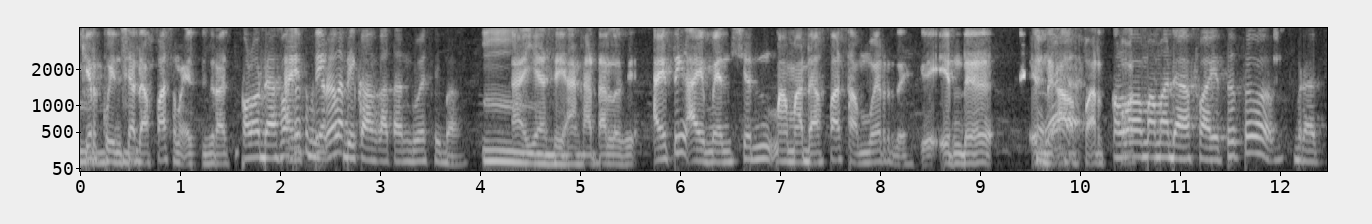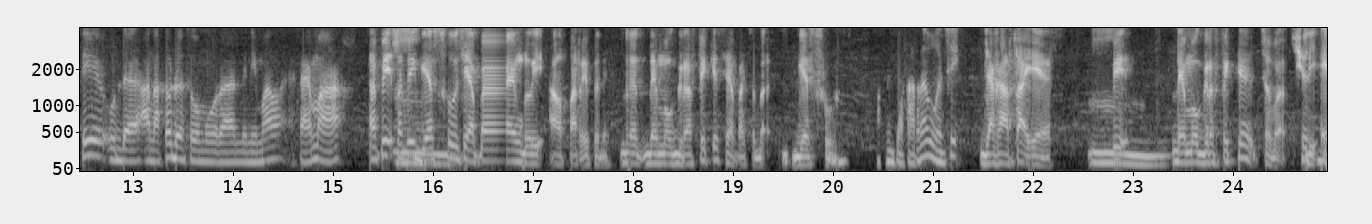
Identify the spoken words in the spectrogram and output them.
pikir Hmm. Queen Shy Dava sama Ezra sih. Kalau Dava I tuh sebenarnya lebih ke angkatan gue sih bang. Hmm. Ah iya sih, angkatan lo sih. I think I mention Mama Dava somewhere deh in the in the. Alphard Kalau. Mama Dava itu tuh berarti udah anaknya udah seumuran minimal SMA. Tapi tapi Hmm. guess who siapa yang beli Alphard itu deh? Demografiknya siapa coba? Guess who? Jakarta bukan sih? Jakarta yes. Tapi Hmm. demografiknya coba Should the be-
